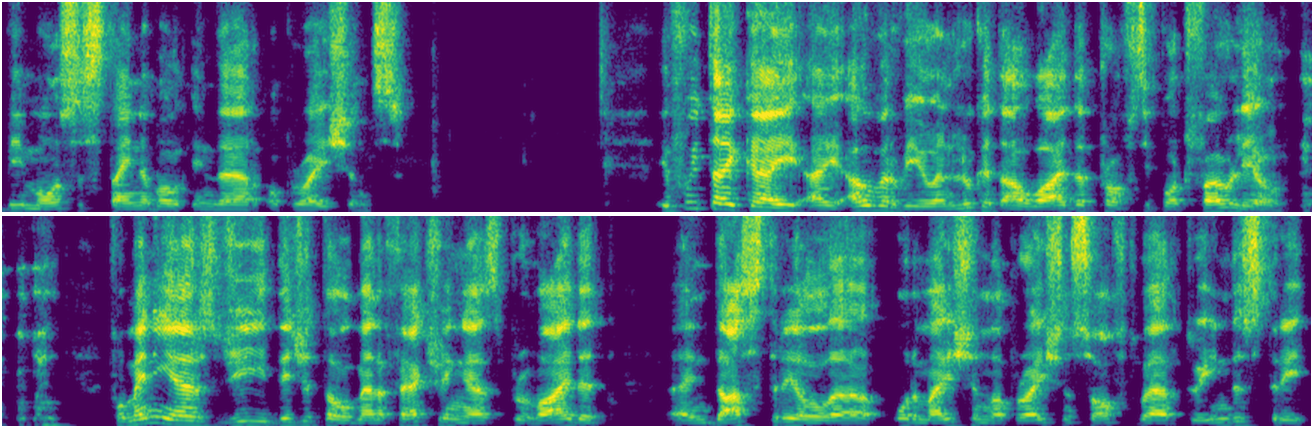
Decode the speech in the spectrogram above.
be more sustainable in their operations. If we take a, a overview and look at our wider Proficy portfolio, For many years, GE Digital Manufacturing has provided industrial uh, automation operation software to industry,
